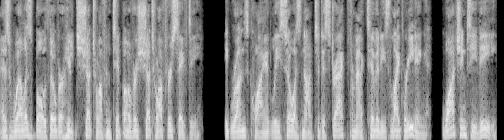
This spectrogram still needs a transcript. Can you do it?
as well as both overheat shutoff and tip-over shutoff for safety. It runs quietly so as not to distract from activities like reading, watching TV,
